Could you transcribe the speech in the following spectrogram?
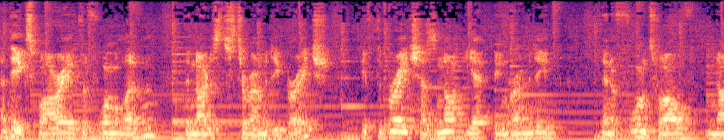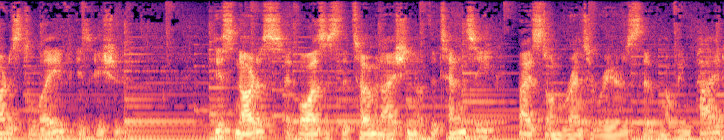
At the expiry of the Form 11, the notice to remedy breach, if the breach has not yet been remedied, then a Form 12 notice to leave is issued. This notice advises the termination of the tenancy based on rent arrears that have not been paid,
